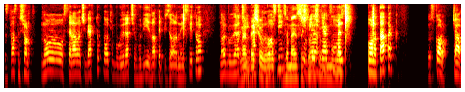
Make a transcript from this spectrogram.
Затова сме шорт. Много се радвам, че бях тук. Много ти благодаря, че води и двата епизода, действително. Много благодаря, За че беше гости. За мен също в беше много момент по-нататък. До скоро. Чао.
